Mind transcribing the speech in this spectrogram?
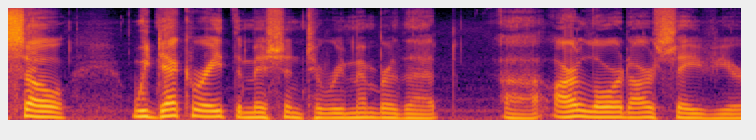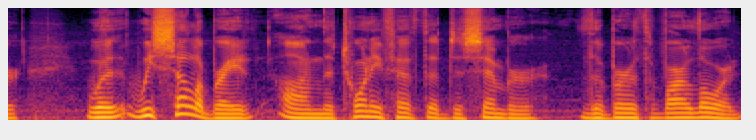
so we decorate the mission to remember that uh, our Lord, our Savior, we celebrate on the 25th of December the birth of our Lord.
